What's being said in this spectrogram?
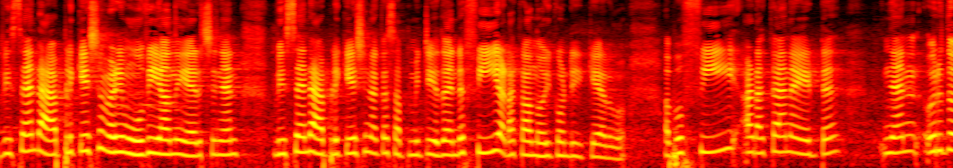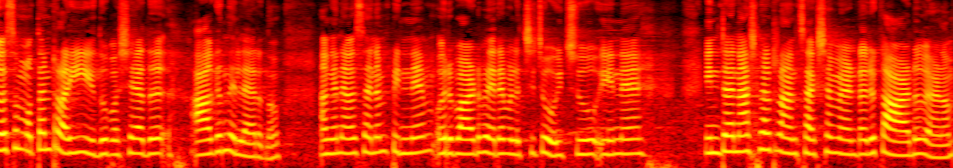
വിസേന്റെ ആപ്ലിക്കേഷൻ വഴി മൂവ് ചെയ്യാമെന്ന് വിചാരിച്ച് ഞാൻ വിസേന്റെ ആപ്ലിക്കേഷനൊക്കെ സബ്മിറ്റ് ചെയ്ത്. എന്റെ ഫീ അടക്കാൻ നോക്കിക്കൊണ്ടിരിക്കുകയായിരുന്നു. അപ്പോൾ ഫീ അടക്കാനായിട്ട് ഞാൻ ഒരു ദിവസം മൊത്തം ട്രൈ ചെയ്തു പക്ഷേ അത് ആകുന്നില്ലായിരുന്നു. അങ്ങനെ അവസാനം പിന്നെയും ഒരുപാട് പേരെ വിളിച്ച് ചോദിച്ചു ഇങ്ങനെ ഇന്റർനാഷണൽ ട്രാൻസാക്ഷൻ വേണ്ട ഒരു കാർഡ് വേണം.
